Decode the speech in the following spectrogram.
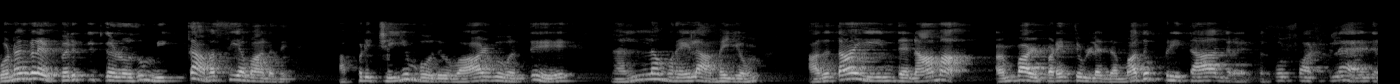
குணங்களை பெருக்கிக்கிறதும் மிக்க அவசியமானது. அப்படி செய்யும்போது வாழ்வு வந்து நல்ல முறையில அமையும். அதுதான் இந்த நாமா அம்பாள் படைத்துள்ள இந்த மது பிரீதாங்கிற இந்த கோட்பாட்டுல இந்த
